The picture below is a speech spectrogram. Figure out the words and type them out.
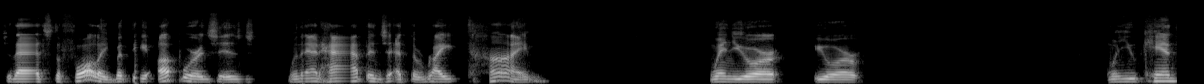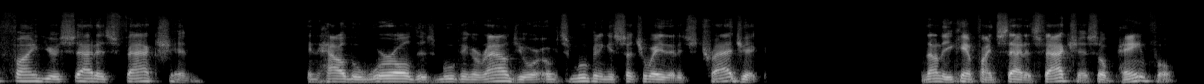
So that's the falling. But the upwards is when that happens at the right time, when you're you're when you can't find your satisfaction in how the world is moving around you, or, it's moving in such a way that it's tragic. Not only you can't find satisfaction, it's so painful.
